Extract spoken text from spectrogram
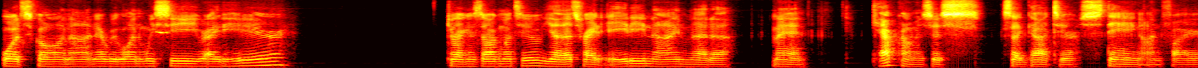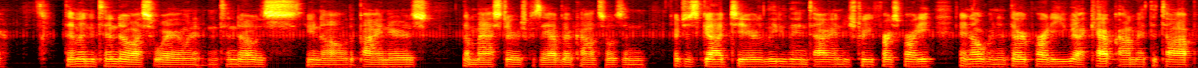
What's going on, everyone? We see right here Dragon's Dogma 2. Yeah, that's right, 89 meta. Man, Capcom is just, said God tier, staying on fire. Them and Nintendo, I swear, when Nintendo is, you know, the pioneers, the masters, because they have their consoles, and they're just God tier, leading the entire industry, first party. And over in the third party, you got Capcom at the top,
